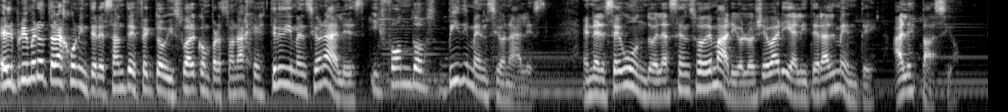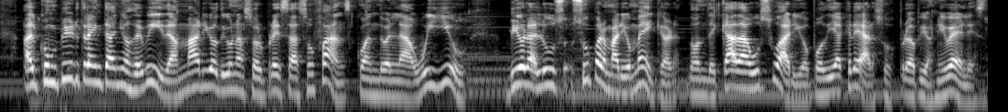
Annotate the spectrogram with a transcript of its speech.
El primero trajo un interesante efecto visual con personajes tridimensionales y fondos bidimensionales. En el segundo, el ascenso de Mario lo llevaría literalmente al espacio. Al cumplir 30 años de vida, Mario dio una sorpresa a sus fans cuando en la Wii U vio la luz Super Mario Maker, donde cada usuario podía crear sus propios niveles.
